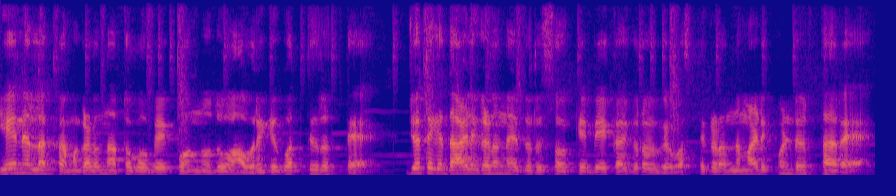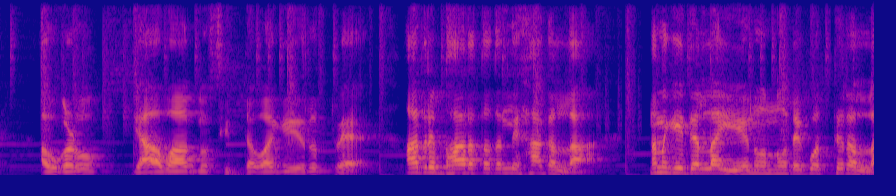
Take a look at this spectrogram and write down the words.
ಏನೆಲ್ಲ ಕ್ರಮಗಳನ್ನು ತಗೋಬೇಕು ಅನ್ನೋದು ಅವರಿಗೆ ಗೊತ್ತಿರುತ್ತೆ. ಜೊತೆಗೆ ದಾಳಿಗಳನ್ನು ಎದುರಿಸೋಕೆ ಬೇಕಾಗಿರೋ ವ್ಯವಸ್ಥೆಗಳನ್ನು ಮಾಡಿಕೊಂಡಿರ್ತಾರೆ. ಅವುಗಳು ಯಾವಾಗಲೂ ಸಿದ್ಧವಾಗಿ ಇರುತ್ತವೆ ಆದರೆ ಭಾರತದಲ್ಲಿ ಹಾಗಲ್ಲ. ನಮಗೆ ಇದೆಲ್ಲ ಏನು ಅನ್ನೋದೇ ಗೊತ್ತಿರಲ್ಲ.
